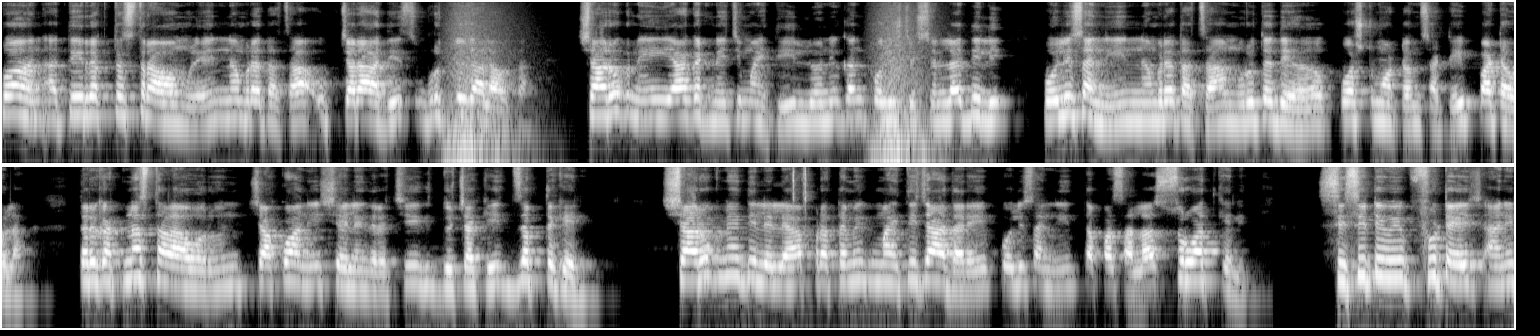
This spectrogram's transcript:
पण अति रक्तस्रावामुळे नम्रताचा उपचाराआधीच मृत्यू झाला होता. शाहरुखने या घटनेची माहिती लोणीकंद पोलीस स्टेशनला दिली. पोलिसांनी नम्रताचा मृतदेह पोस्टमॉर्टमसाठी पाठवला. तर घटनास्थळावरून चाकू आणि शैलेंद्रची दुचाकी जप्त केली. शाहरुखने दिलेल्या प्राथमिक माहितीच्या आधारे पोलिसांनी तपासाला सुरुवात केली. सीसीटीव्ही फुटेज आणि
